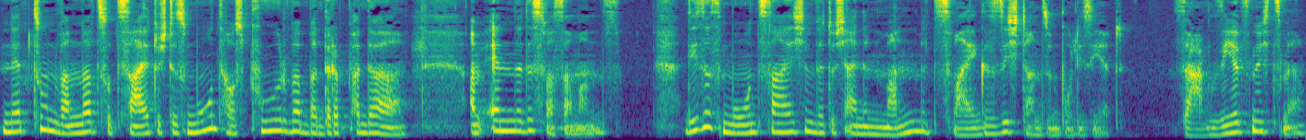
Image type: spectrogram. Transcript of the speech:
Neptun wandert zurzeit durch das Mondhaus Purva Bhadrapada am Ende des Wassermanns. Dieses Mondzeichen wird durch einen Mann mit zwei Gesichtern symbolisiert. Sagen Sie jetzt nichts mehr.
